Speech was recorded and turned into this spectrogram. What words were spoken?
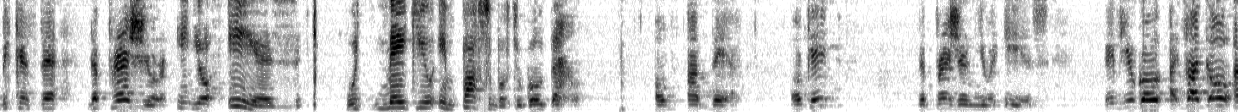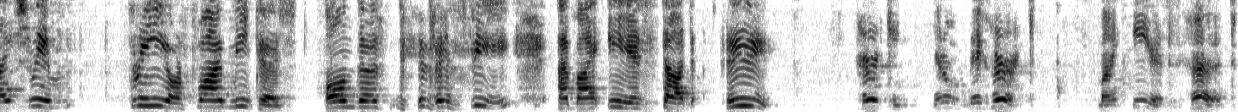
because the, the pressure in your ears would make you impossible to go down of up there. Okay? The pressure in your ears. If you go, if I go, I swim three or five meters on the, the sea and my ears start hurting. You know, they hurt. My ears hurt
